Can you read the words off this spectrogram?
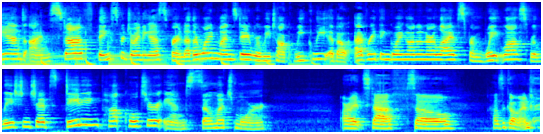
And I'm Steph. Thanks for joining us for another Wine Wednesday where we talk weekly about everything going on in our lives from weight loss, relationships, dating, pop culture, and so much more. All right, Steph. So, how's it going?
